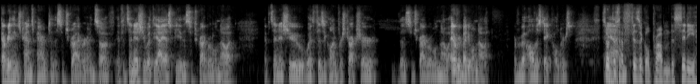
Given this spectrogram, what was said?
everything's transparent to the subscriber. And so if, if it's an issue with the ISP, the subscriber will know it. If it's an issue with physical infrastructure, the subscriber will know, everybody will know it, everybody, all the stakeholders. So if there's a physical problem, the city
